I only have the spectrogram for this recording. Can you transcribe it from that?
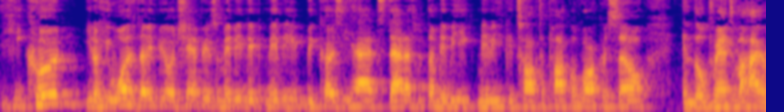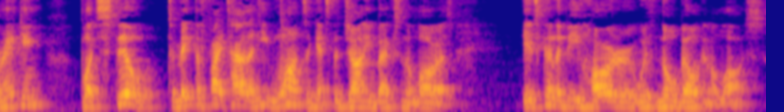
He could, you know, he was WBO champion, so maybe maybe maybe because he had status with them, maybe he maybe he could talk to Paco Valcarcel and they'll grant him a higher ranking. But still, to make the fight title that he wants against the Janibeks and the Laras, it's gonna be harder with no belt and a loss.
